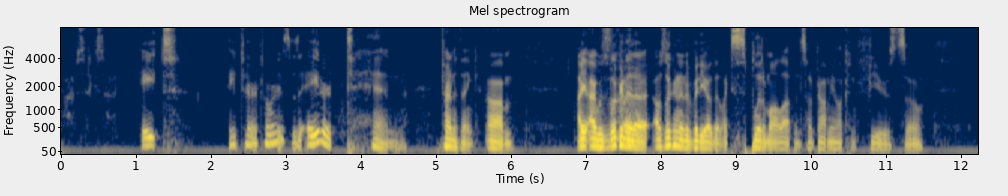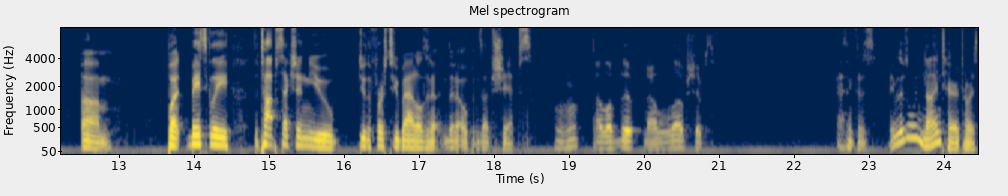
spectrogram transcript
five, six, seven, eight, eight territories. Is it eight or ten? I'm trying to think. Um, I, I was looking at a I was looking at a video that like split them all up, and so it got me all confused. So, um, but basically, the top section you do the first two battles, and it, then it opens up ships. hmm I love the. I love ships. I think there's maybe there's only nine territories,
